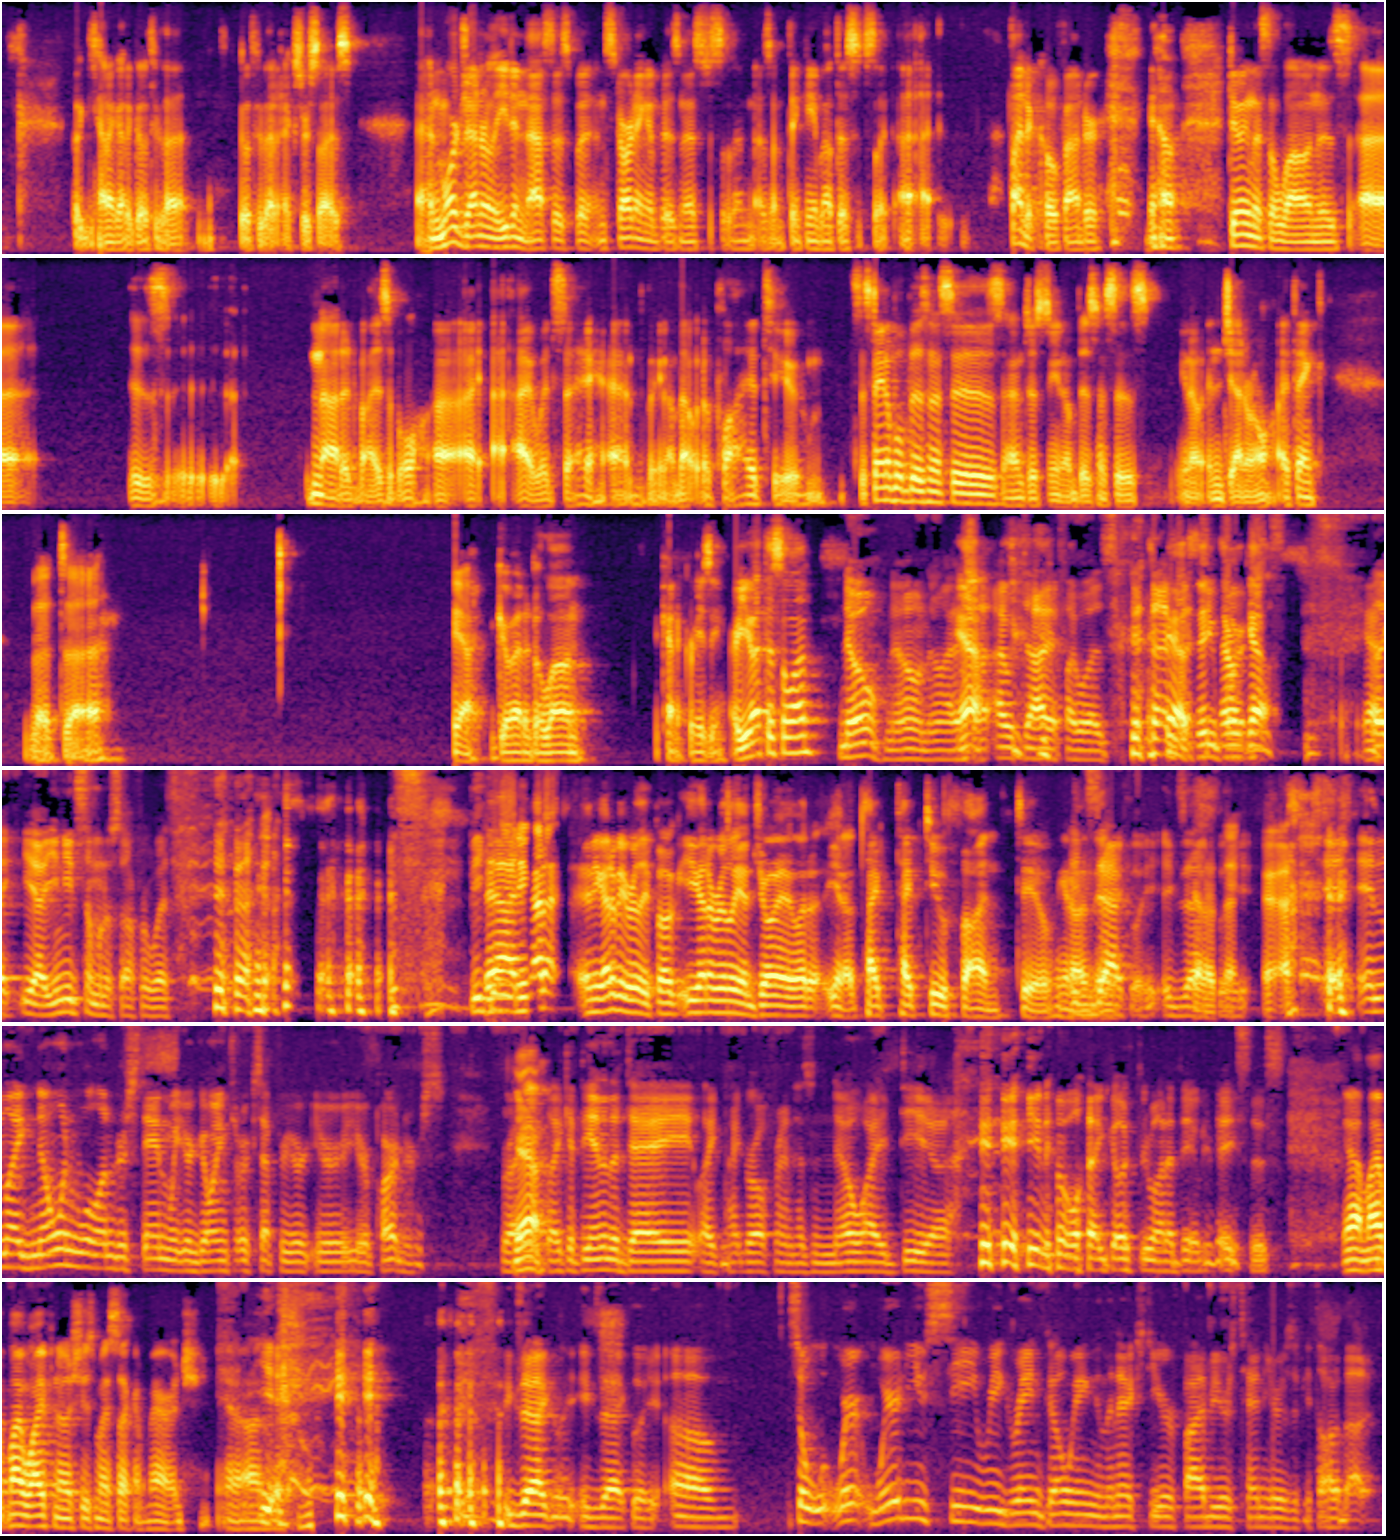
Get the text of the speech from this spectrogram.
but you kind of got to go through that go through that exercise. And more generally, you didn't ask this, but in starting a business, just as I'm thinking about this, it's like I, find a co-founder. you know, doing this alone is uh, is not advisable, uh, I, I, would say, and you know that would apply to sustainable businesses and just you know businesses you know in general. I think that uh, yeah, go at it alone kind of crazy. Are you at the salon? No, no, no. I, yeah. I, I would die if I was. yeah, see, there we go. Yeah. Like, yeah, you need someone to suffer with. yeah, and you gotta and you gotta be really focused. You gotta really enjoy what you know type type two fun too. You know exactly, exactly. Yeah. and, and, like no one will understand what you're going through except for your your your partners. Right. Yeah. Like at the end of the day, like my girlfriend has no idea, you know, what I go through on a daily basis. Yeah, my, my wife knows she's my second marriage. Know, yeah. exactly, exactly. Um, so where where do you see Regrained going in the next year, five years, ten years, if you thought about it?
